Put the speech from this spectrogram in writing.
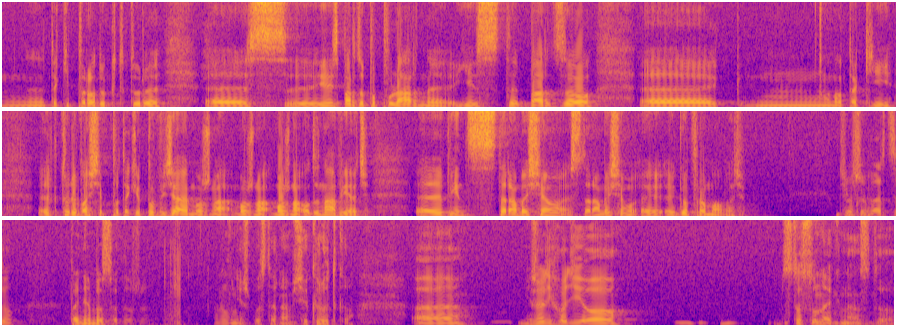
mm, taki produkt, który jest bardzo popularny, jest bardzo no taki, e, który właśnie, tak jak powiedziałem, można, można, można odnawiać, e, więc staramy się, staramy się e, go promować. Proszę Dziękuję. bardzo. Panie ambasadorze. Również postaram się krótko. E, Jeżeli chodzi o stosunek nas do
